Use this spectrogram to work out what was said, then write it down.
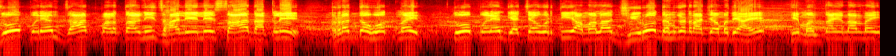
जोपर्यंत जात पडताळणी झालेले सहा दाखले रद्द होत नाहीत तोपर्यंत याच्यावरती आम्हाला झिरो धनगड राज्यामध्ये आहे हे म्हणता येणार नाही.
